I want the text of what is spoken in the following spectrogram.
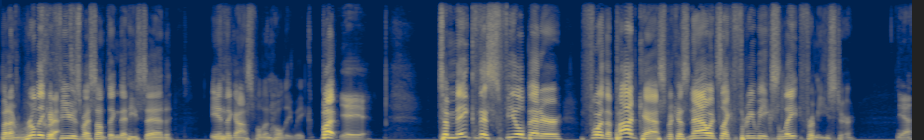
But I'm really Correct. confused by something that he said in the Gospel in Holy Week. But yeah, yeah to make this feel better for the podcast because now it's like three weeks late from Easter. Yeah.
